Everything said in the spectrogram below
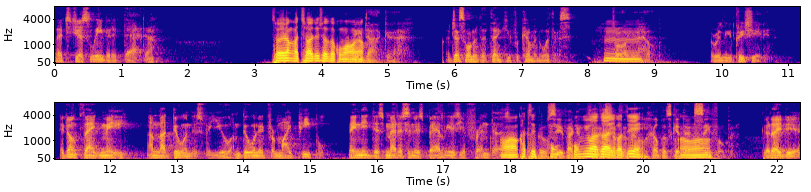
Let's just leave it at that, huh? 저희랑 같이 와주셔서 Hey, 고마워요. Doc, uh, I just wanted to thank you for coming with us. For all your help. I really appreciate it. Hey, don't thank me. I'm not doing this for you. I'm doing it for my people. They need this medicine as badly as your friend does. 어 같이 Go 공, see if I can find 공유하자 something 이거지. that'll help us get that 어. safe open. Good idea.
